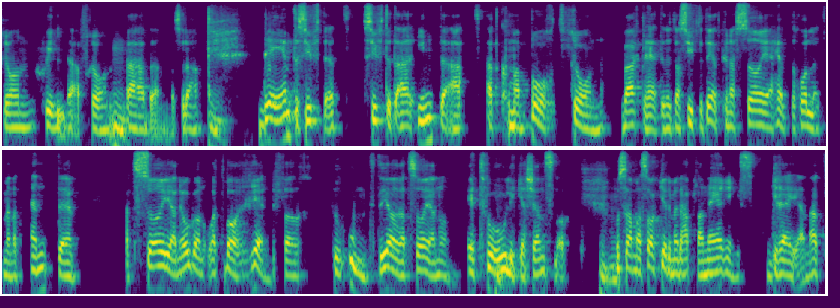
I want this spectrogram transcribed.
frånskilda från mm. världen och sådär. Mm. Det är inte syftet. Syftet är inte att, att komma bort från verkligheten utan syftet är att kunna sörja helt och hållet men att inte att sörja någon och att vara rädd för hur ont det gör att sörja någon är två mm. olika känslor. Mm. Och samma sak är det med den här planeringsgrejen. Att,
